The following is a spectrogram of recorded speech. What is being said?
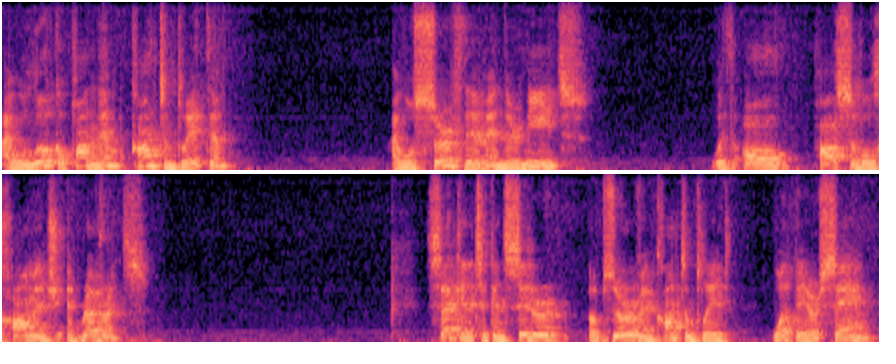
I will look upon them, contemplate them. I will serve them in their needs with all possible homage and reverence. Second, to consider, observe, and contemplate what they are saying,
